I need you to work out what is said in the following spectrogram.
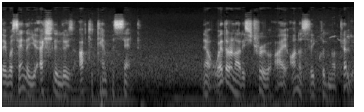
they were saying that you actually lose up to 10%. Now, whether or not it's true, I honestly could not tell you.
